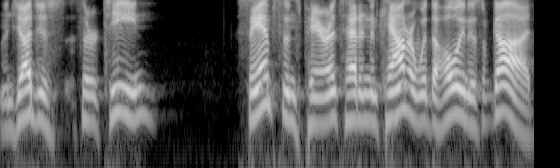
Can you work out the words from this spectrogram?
In Judges 13, Samson's parents had an encounter with the holiness of God.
